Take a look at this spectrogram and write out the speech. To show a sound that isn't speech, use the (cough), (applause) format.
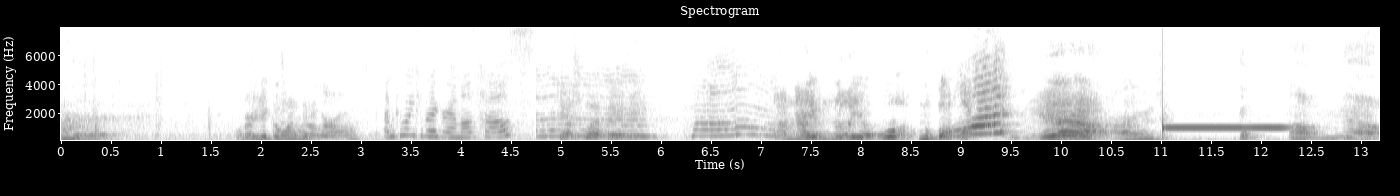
Where are you going, little girl? I'm going to my grandma's house. Guess what, baby? I'm not even really a wolf. What? (laughs) yeah, I'm Oh no.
